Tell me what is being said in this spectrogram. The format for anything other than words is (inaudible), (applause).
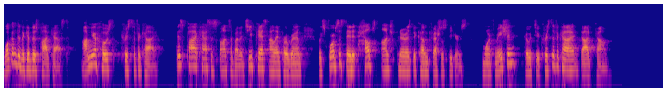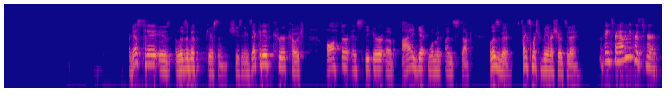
Welcome to the Gifters Podcast. I'm your host, Christopher Kai. This podcast is sponsored by the GPS Online program, which Forbes has stated helps entrepreneurs become professional speakers. For more information, go to christopherkai.com. Our guest today is Elizabeth Pearson. She's an executive career coach, author, and speaker of I Get Women Unstuck. Elizabeth, thanks so much for being on our show today. Thanks for having me, Christopher.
